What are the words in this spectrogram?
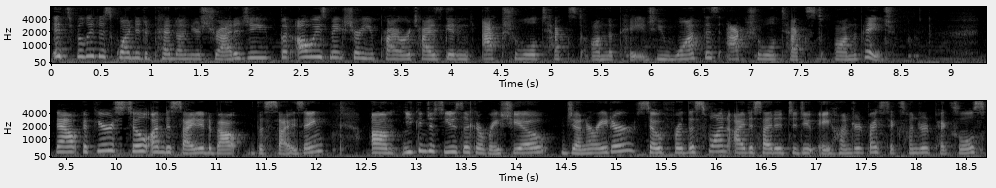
It's really just going to depend on your strategy, but always make sure you prioritize getting actual text on the page. You want this actual text on the page. Now, if you're still undecided about the sizing, um, you can just use like a ratio generator. So for this one, I decided to do 800 by 600 pixels.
